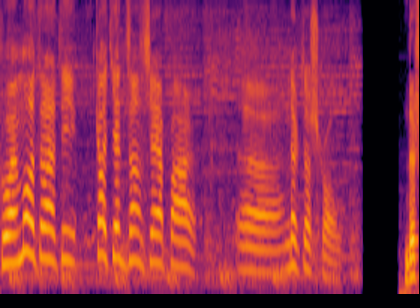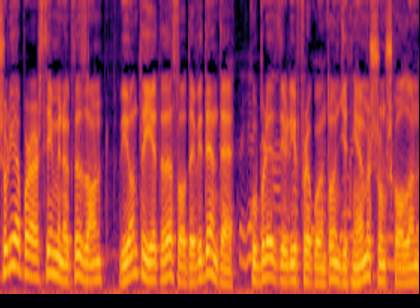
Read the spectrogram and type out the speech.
ku e motra e atij ka qenë nxansja e parë në këtë shkollë. Dashuria për arsimin në këtë zonë vijon të jetë edhe sot evidente, ku brezi i ri frekuenton gjithnjë e më shumë shkollën,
